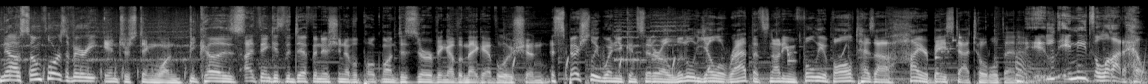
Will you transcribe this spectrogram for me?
Now, Sunflora is a very interesting one because I think it's the definition of a Pokemon deserving of a Mega Evolution. Especially when you consider a little yellow rat that's not even fully evolved has a higher base stat total than it. It, it needs a lot of help.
